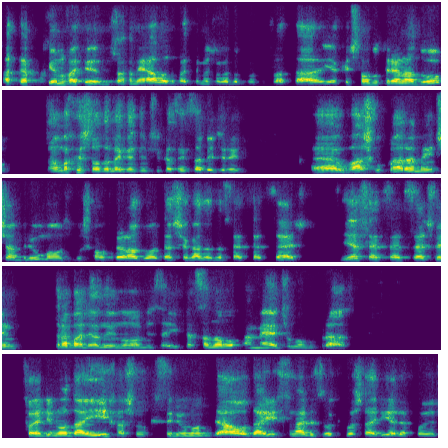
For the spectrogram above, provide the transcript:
até porque não vai ter janela, não vai ter mais jogador para contratar. E a questão do treinador é uma questão também que a gente fica sem saber direito. É, o Vasco claramente abriu mão de buscar um treinador até a chegada da 777 e a 777 vem trabalhando em nomes aí, pensando a médio e longo prazo. Foi ali no Odair, achou que seria o nome ideal. O Odair sinalizou que gostaria, depois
